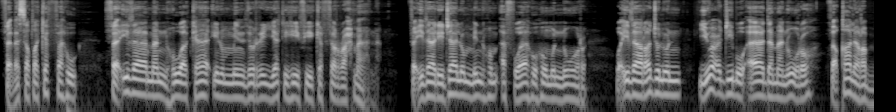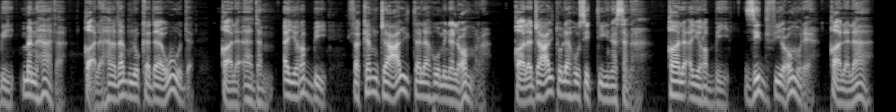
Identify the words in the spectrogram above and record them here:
فبسط كفه فإذا من هو كائن من ذريته في كف الرحمن. فإذا رجال منهم أفواههم النور وإذا رجل يعجب آدم نوره فقال ربي من هذا؟ قال هذا ابنك داود. قال آدم أي ربي فكم جعلت له من العمر؟ قال جعلت له ستين سنة. قال أي ربي زد في عمره. قال لا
